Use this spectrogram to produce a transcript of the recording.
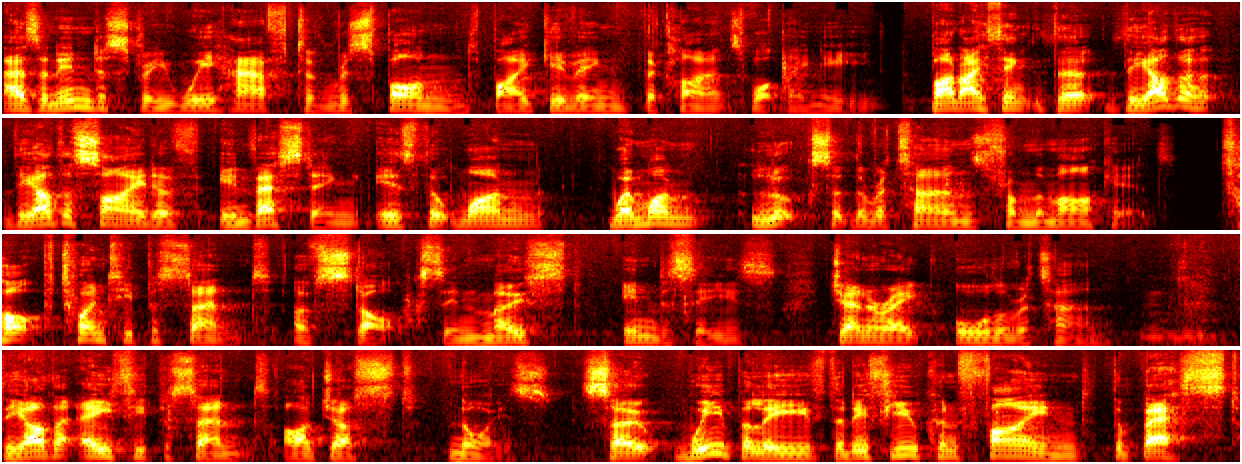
As an industry, we have to respond by giving the clients what they need. But I think that the other, the other side of investing is that one, when one looks at the returns from the market, top 20% of stocks in most indices generate all the return. Mm-hmm. The other 80% are just noise. So we believe that if you can find the best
